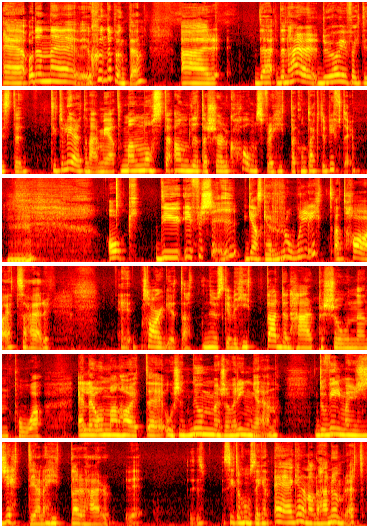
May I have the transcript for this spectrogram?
Eh, och den eh, sjunde punkten är, den här, du har ju faktiskt eh, titulerat den här med att man måste anlita Sherlock Holmes för att hitta kontaktuppgifter. Och det är ju i och för sig ganska roligt att ha ett så här target att nu ska vi hitta den här personen på, eller om man har ett eh, okänt nummer som ringer en, då vill man ju jättegärna hitta det här eh, situationstecken ägaren av det här numret.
